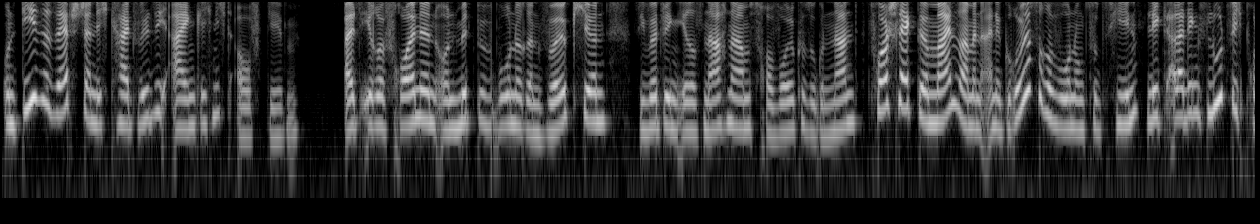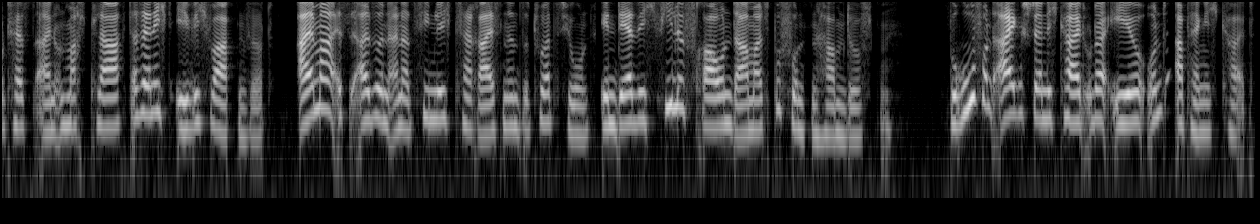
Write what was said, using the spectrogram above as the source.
Und diese Selbstständigkeit will sie eigentlich nicht aufgeben. Als ihre Freundin und Mitbewohnerin Wölkchen, sie wird wegen ihres Nachnamens Frau Wolke so genannt, vorschlägt, gemeinsam in eine größere Wohnung zu ziehen, legt allerdings Ludwig Protest ein und macht klar, dass er nicht ewig warten wird. Alma ist also in einer ziemlich zerreißenden Situation, in der sich viele Frauen damals befunden haben dürften. Beruf und Eigenständigkeit oder Ehe und Abhängigkeit.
